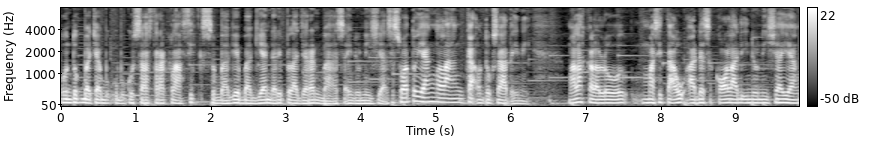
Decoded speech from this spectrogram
untuk baca buku-buku sastra klasik sebagai bagian dari pelajaran bahasa Indonesia, sesuatu yang langka untuk saat ini. Malah kalau lo masih tahu ada sekolah di Indonesia yang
